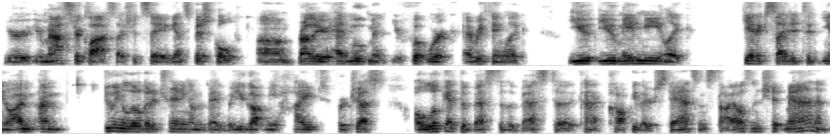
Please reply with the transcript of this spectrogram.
your your master class i should say against fishgold um brother your head movement your footwork everything like you you made me like get excited to you know i'm i'm doing a little bit of training on the bag but you got me hyped for just a look at the best of the best to kind of copy their stance and styles and shit man and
